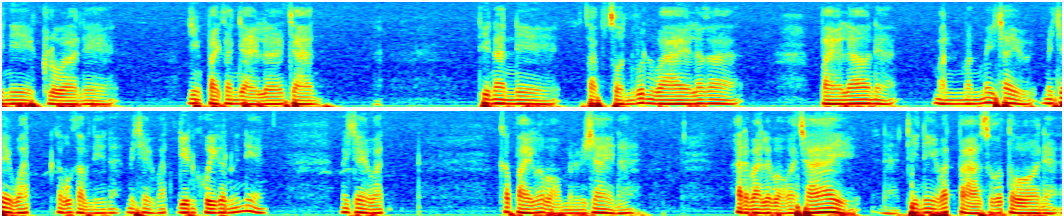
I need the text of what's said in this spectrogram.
ี่นี่กลัวนี่ยิ่งไปกันใหญ่เลยอาจารย์ ที่นั่นนี่สับสนวุ่นวายแล้วก็ ไปแล้วเนี่ย มันมันไม่ใช่ไม่ใช่วัดก็พูดคำนี้นะไม่ใช่วัดยืนคุยกันนู้นเนี่ยไม่ใช่วัด ก็ไปแล้วบอกมันไม่ใช่นะอาตมาเลยบอกว่าใช่ที่นี่วัดป่าสุกโตเนี่ย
